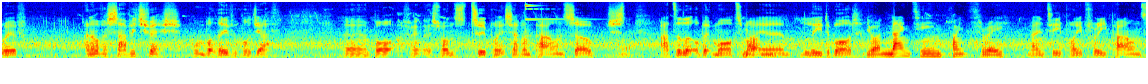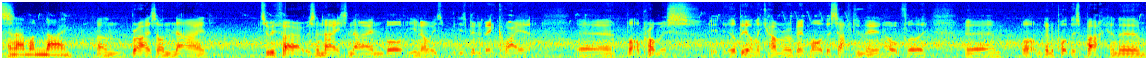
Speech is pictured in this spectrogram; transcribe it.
with another savage fish. Unbelievable, Jeff. Uh, but I think this one's 2.7 pounds, so just adds a little bit more to my Yeah. um, leaderboard. You're on 19.3 19.3 pounds, and I'm on 9. and Bry's on nine. To be fair, it was a nice nine, but you know he's he's been a bit quiet. Uh, but I promise it, he'll be on the camera a bit more this afternoon, hopefully. Um, but I'm going to put this back and um,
